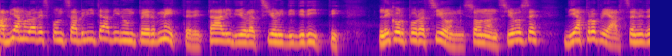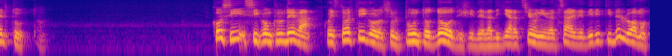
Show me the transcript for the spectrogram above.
Abbiamo la responsabilità di non permettere tali violazioni di diritti. Le corporazioni sono ansiose di appropriarsene del tutto. Così si concludeva questo articolo sul punto 12 della Dichiarazione universale dei diritti dell'uomo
